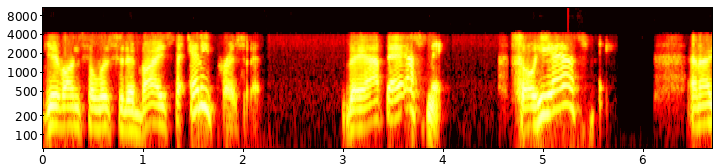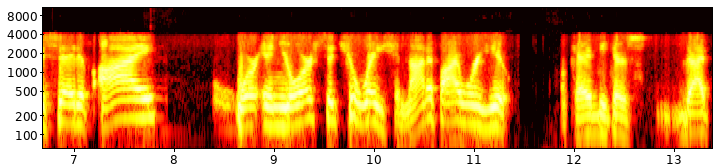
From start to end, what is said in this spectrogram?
give unsolicited advice to any president. They have to ask me. So he asked me. And I said, if I were in your situation, not if I were you, okay, because that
